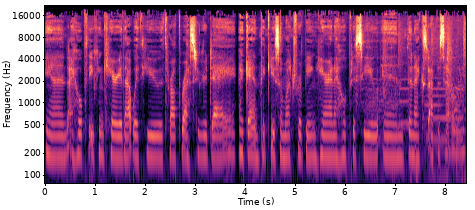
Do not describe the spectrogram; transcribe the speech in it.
And I hope that you can carry that with you throughout the rest of your day. Again, thank you so much for being here, and I hope to see you in the next episode.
